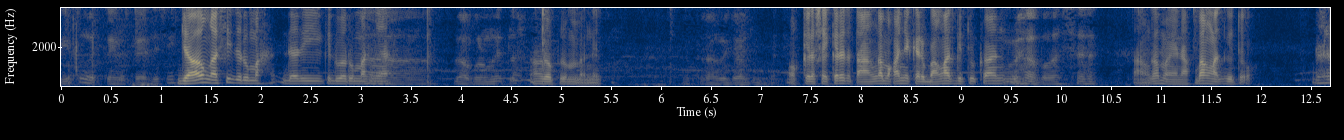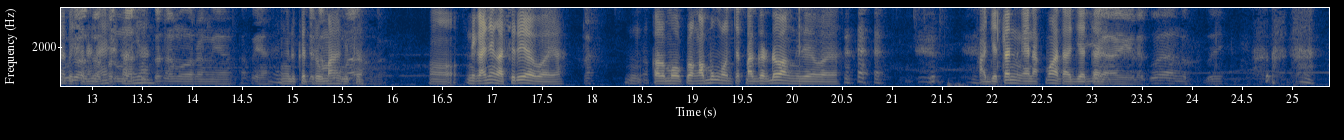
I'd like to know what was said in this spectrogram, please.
gitu aja sih Jauh nggak sih di rumah dari kedua rumahnya? Nah, 20 menit lah Oh, 20 menit. Nggak terlalu jauh juga Oke, saya kira tetangga makanya care banget gitu kan. Bos Tetangga mah enak banget gitu. Udah lah nggak aja sekalian. suka sama orang yang apa ya Yang deket rumah gitu. Oh, nikahnya nggak seru ya, Pak ya? Lah. Kalau mau pulang kampung loncat pagar doang gitu ya, Pak ya. Hajatan enak banget hajatan. iya enak banget boy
